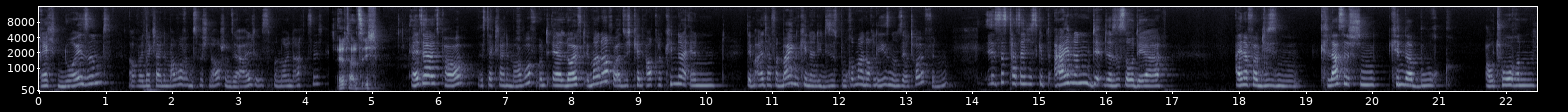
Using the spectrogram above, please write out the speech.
recht neu sind, auch wenn der kleine Maulwurf inzwischen auch schon sehr alt ist, von 89. Älter als ich. Älter als Paul ist der kleine Maulwurf und er läuft immer noch. Also ich kenne auch noch Kinder in dem Alter von meinen Kindern, die dieses Buch immer noch lesen und sehr toll finden. Es ist tatsächlich, es gibt einen, das ist so der, einer von diesen klassischen Kinderbuchautoren,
